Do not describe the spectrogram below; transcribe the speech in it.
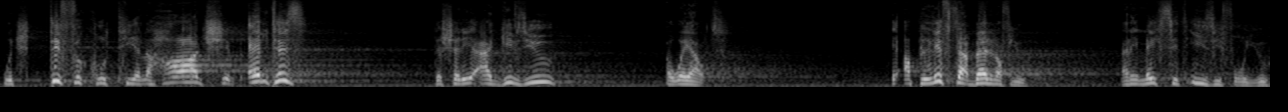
which difficulty and hardship enters, the Sharia gives you a way out. It uplifts that burden of you and it makes it easy for you.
